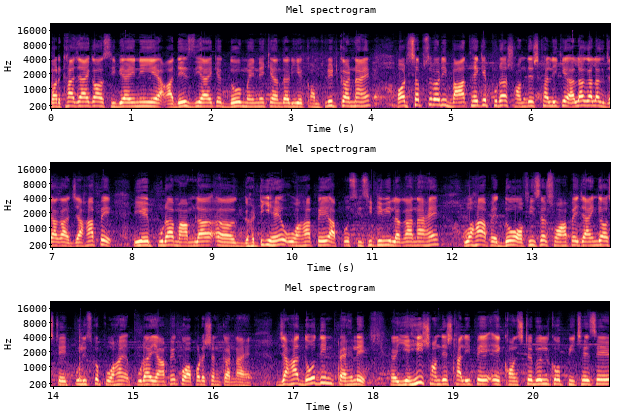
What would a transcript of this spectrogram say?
परखा जाएगा और सीबीआई ने ये आदेश दिया है कि दो महीने के अंदर ये कंप्लीट करना है। और सबसे बड़ी बात है कि पूरा संदेश खाली के अलग अलग जगह, जहाँ पे ये पूरा मामला घटी है, वहाँ पे आपको सीसीटीवी लगाना है। वहाँ पे दो ऑफिसर्स वहाँ पे जाएँगे और स्टेट पुलिस को पूरा यहाँ पे कोऑपरेशन करना है। जहाँ दो दिन पहले यही संदेश खाली पे एक कांस्टेबल को पीछे से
